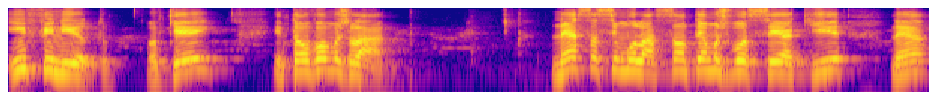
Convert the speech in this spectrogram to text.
infinito, ok? Então vamos lá. Nessa simulação temos você aqui, né?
